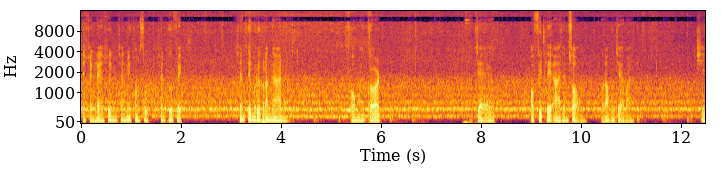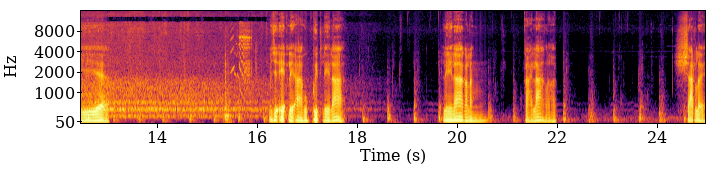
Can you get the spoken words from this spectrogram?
ฉันแข็งแรงขึ้น ฉันมีความสุข ฉันเพอร์เฟกฉันเต็มไปด้วยพลังงาน โอ้ my god กุญแจครับออฟฟิศเลอาชั้นสองคนเอากุญแจมา เชียไม่ใช่เอเลอาผมผิดเลล่า เลล่ากำลังกลายร่างแล้วครับ ชัดเลย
